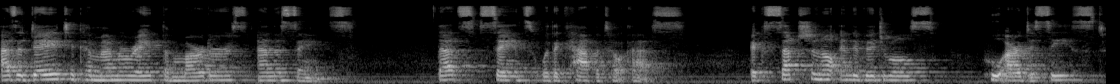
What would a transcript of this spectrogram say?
as a day to commemorate the martyrs and the saints. That's saints with a capital S. Exceptional individuals who are deceased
